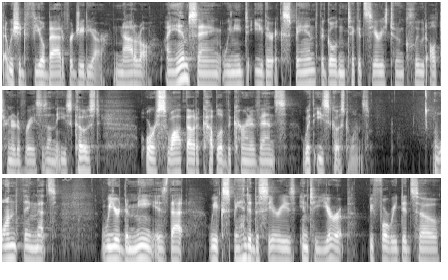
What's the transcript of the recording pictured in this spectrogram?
that we should feel bad for GDR, not at all. I am saying we need to either expand the golden ticket series to include alternative races on the East Coast or swap out a couple of the current events with East Coast ones. One thing that's weird to me is that we expanded the series into Europe before we did so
